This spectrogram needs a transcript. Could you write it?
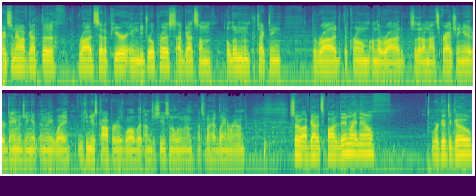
All right, so now I've got the rod set up here in the drill press. I've got some aluminum protecting the rod, the chrome on the rod, so that I'm not scratching it or damaging it in any way. You can use copper as well, but I'm just using aluminum. That's what I had laying around. So I've got it spotted in right now. We're good to go.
